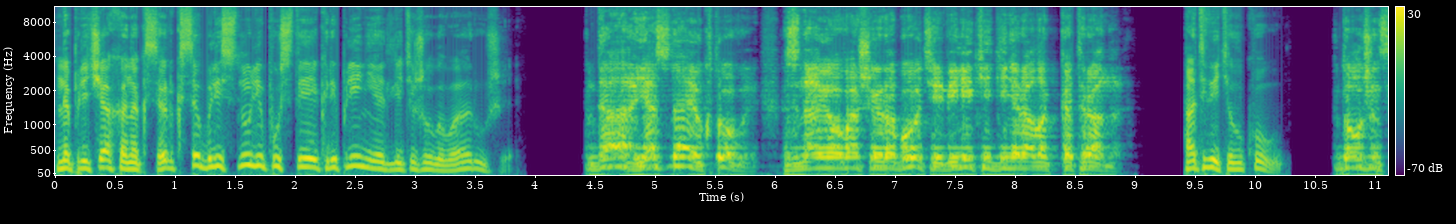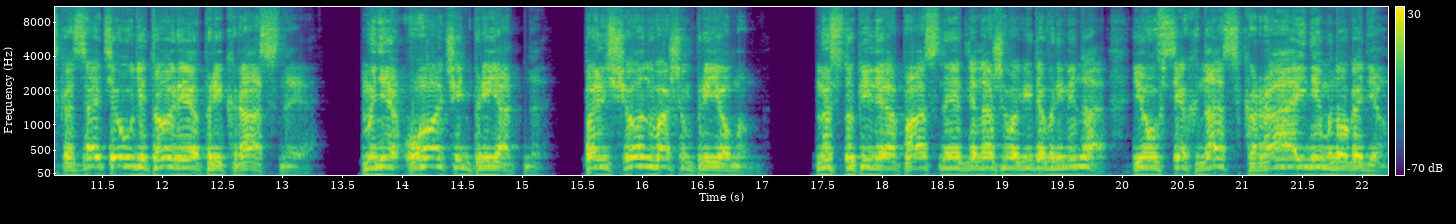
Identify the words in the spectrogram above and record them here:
На плечах Анаксеркса блеснули пустые крепления для тяжелого оружия. «Да, я знаю, кто вы. Знаю о вашей работе, великий генерал Аккатрана. — ответил Коул. «Должен сказать, аудитория прекрасная. Мне очень приятно. Польщен вашим приемом. Наступили опасные для нашего вида времена, и у всех нас крайне много дел.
